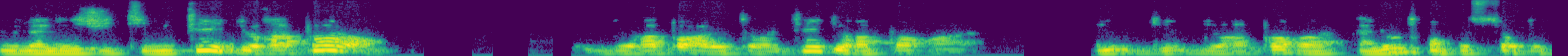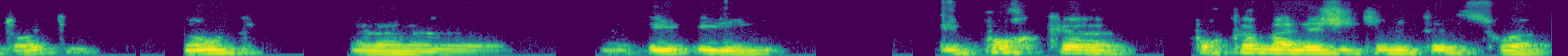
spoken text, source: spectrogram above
de la légitimité, du rapport, du rapport à l'autorité, du rapport à, du, du rapport à, l'autre en posture d'autorité. Donc, euh, et, pour que ma légitimité soit,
